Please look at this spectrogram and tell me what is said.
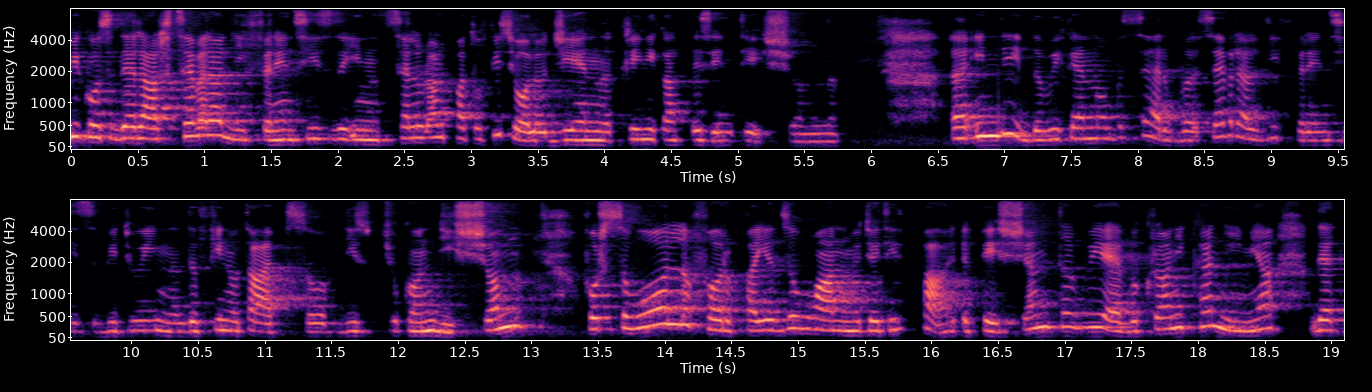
because there are several differences in cellular pathophysiology and clinical presentation. Uh, indeed, we can observe several differences between the phenotypes of these two conditions. First of all, for piezo-1 mutated patient, we have chronic anemia that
